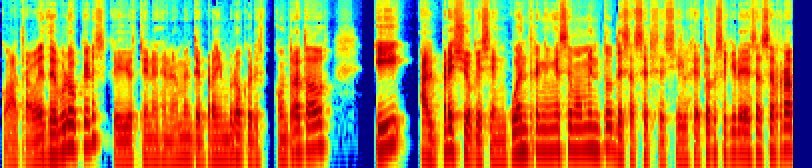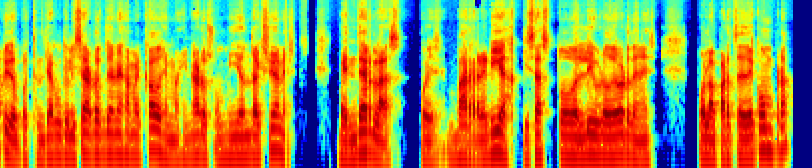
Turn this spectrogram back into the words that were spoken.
a través de brokers, que ellos tienen generalmente prime brokers contratados, y al precio que se encuentren en ese momento, deshacerse. Si el gestor se quiere deshacer rápido, pues tendría que utilizar órdenes a mercados, imaginaros un millón de acciones, venderlas, pues barrerías quizás todo el libro de órdenes por la parte de compra,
